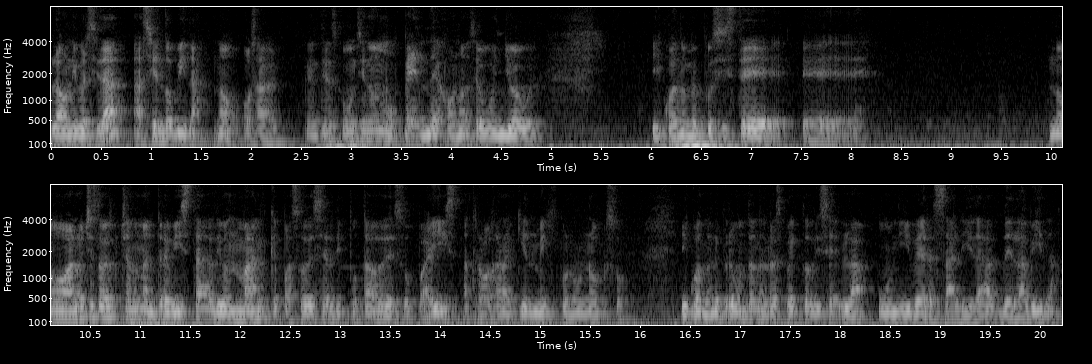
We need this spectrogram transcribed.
la universidad haciendo vida, ¿no? O sea, ¿entiendes? Como un sinónimo pendejo, ¿no? Según yo, güey. Y cuando me pusiste... eh, No, anoche estaba escuchando una entrevista de un man que pasó de ser diputado de su país a trabajar aquí en México en un Oxxo. Y cuando le preguntan al respecto dice la universalidad de la vida.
